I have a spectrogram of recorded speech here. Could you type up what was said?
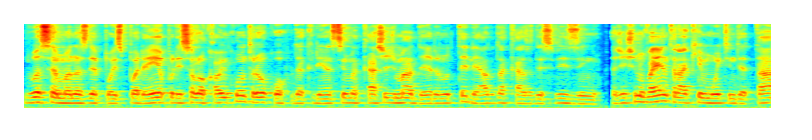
Duas semanas depois, porém, a polícia local encontrou o corpo da criança em uma caixa de madeira no telhado da casa desse vizinho. A gente não vai entrar aqui muito em detalhes,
